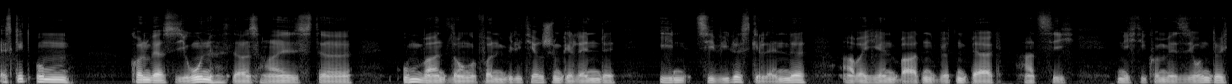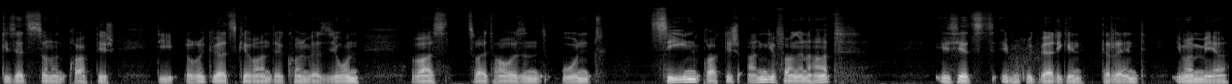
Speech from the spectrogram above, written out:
Es geht um Konversion, das heißt äh, Umwandlung von militärischem Gelände in ziviles Gelände. Aber hier in Baden-Württemberg hat sich nicht die Konversion durchgesetzt, sondern praktisch die rückwärtsgewandte Konversion, was 2010 praktisch angefangen hat, ist jetzt im rückwärtigen Trend. Immer mehr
